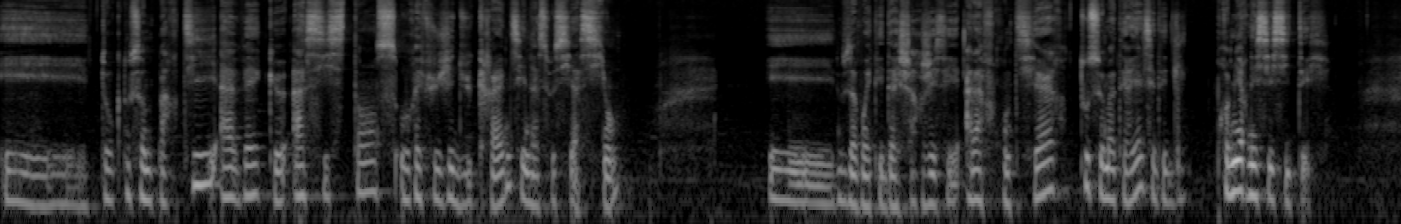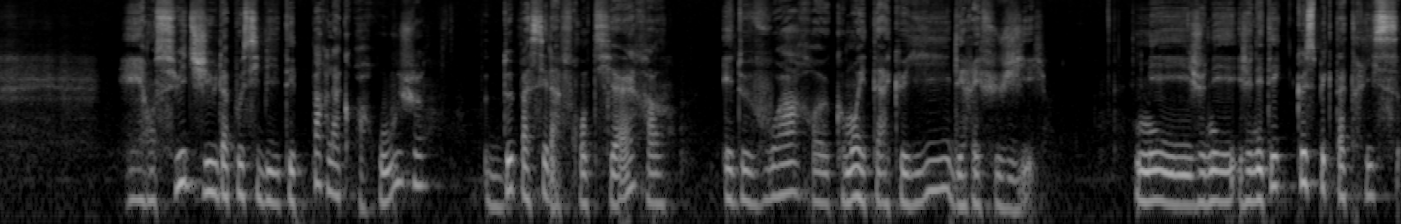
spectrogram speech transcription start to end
Et donc, nous sommes partis avec Assistance aux réfugiés d'Ukraine. C'est une association et nous avons été déchargés à la frontière. Tout ce matériel, c'était de première nécessité. Et ensuite, j'ai eu la possibilité par la Croix-Rouge de passer la frontière et de voir euh, comment étaient accueillis les réfugiés. Mais je n'étais que spectatrice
